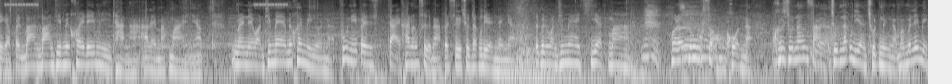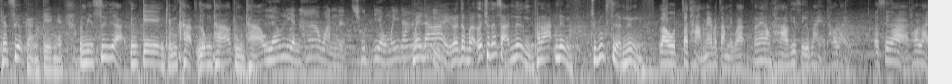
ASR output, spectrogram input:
ด็กๆอะเป็นบ้านบ้านที่ไม่ค่อยได้มีฐานะอะไรมากมายอย่างเงี้ยในในวันที่แม่ไม่ค่อยมีเงินอะพรุ่งนี้ไปจ่ายค่าหนังสือนะไปซื้อชุดนักเรียนอย่างเงี้ยจะเป็นวันที่แม่เครียดมาก เพราะแล้วลูกสองคนอะ คือชุดนักศึกษาชุดนักเรียนชุดหนึ่งอะมันไม่ได้มีแค่เสื้อกับกางเกงไงมันมีเสื้อกางเกง เข็มขัดรองเท้าถุงเท้า แล้วเรียน 5 วันน่ะชุดเดียวไม่ได้ไม่ได้เราจะแบบเออชุดนักศึกษาหนึ่งพละหนึ่งชุดลูกเสือหนึ่งเราจะถามแม่ประจำเลยว่าแม่รองเท้าที่ซื้อใหม่อะเท่าไหร่แล้วเสื้อเท่าไหร่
